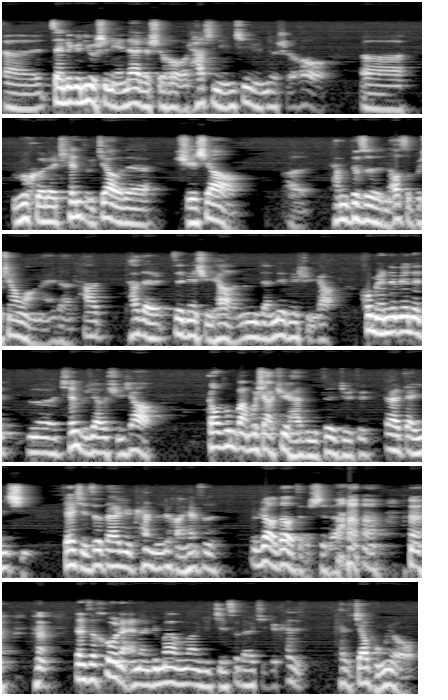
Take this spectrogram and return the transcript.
呃，在那个六十年代的时候，他是年轻人的时候，呃，如何的天主教的学校，呃，他们都是老死不相往来的，他他在这边学校，那么在那边学校。后面那边的呃天主教的学校，高中办不下去还是怎么，这就就大家在一起，在一起之后大家就看着就好像是绕道走似的，但是后来呢就慢慢慢就接触在一起，就开始开始交朋友，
